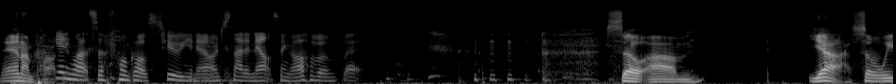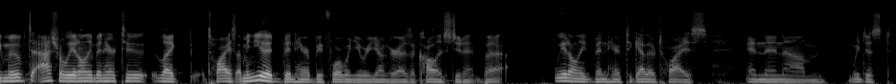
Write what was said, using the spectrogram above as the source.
Man, I'm I'm getting lots of phone calls too, you know. I'm just not announcing all of them, but So, um, yeah. So we moved to Asheville. We had only been here two, like twice. I mean, you had been here before when you were younger as a college student, but we had only been here together twice, and then um, we just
